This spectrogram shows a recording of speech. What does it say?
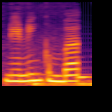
Nining kembali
